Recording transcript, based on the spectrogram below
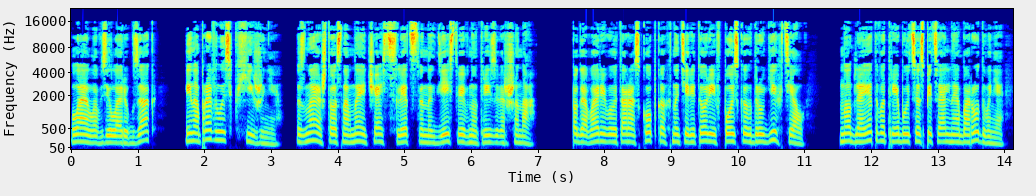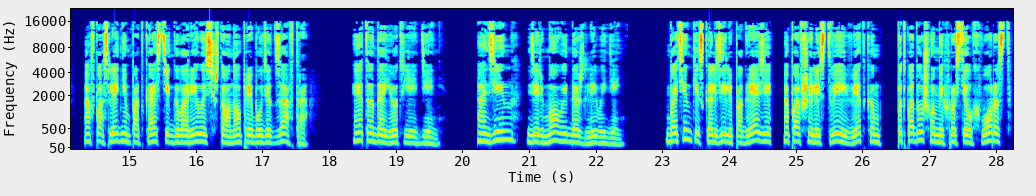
Лайла взяла рюкзак и направилась к хижине, зная, что основная часть следственных действий внутри завершена. Поговаривают о раскопках на территории в поисках других тел, но для этого требуется специальное оборудование, а в последнем подкасте говорилось, что оно прибудет завтра. Это дает ей день. Один дерьмовый дождливый день. Ботинки скользили по грязи, опавшей листве и веткам, под подошвами хрустел хворост.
